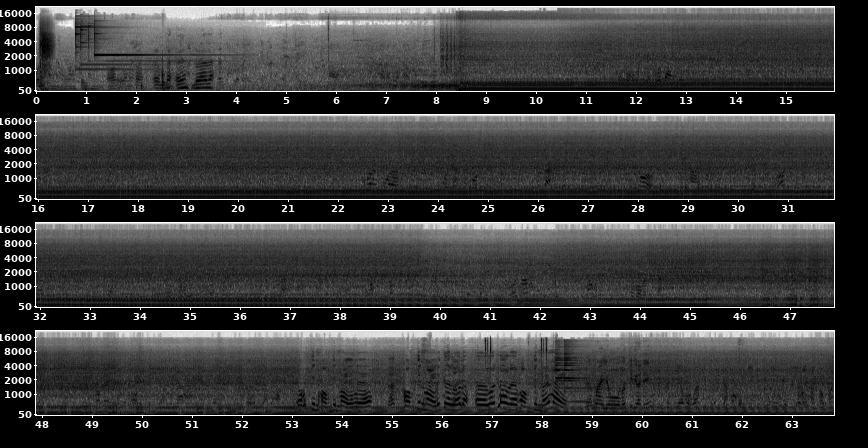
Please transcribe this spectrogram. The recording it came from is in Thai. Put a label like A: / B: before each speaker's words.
A: วนทางไหนวะขึ้นทางอ๋อเออมันก็เออมันก็เออรู้แล้วละโอ้โหเสียงโคตรดังเลยโอ้กลินหอมกลินใหม่ยังเลยอะ
B: นะ
A: หอมกลินใหม่ได้เกินรถอะเออก็ชอบเลยหอมกลินไหมใหม่
B: ยังใหม่อยู่รถกี่เดือนเอง
C: เมียบอกว่าอยากออกคนเดียวคนเดียวเลยค่ะเขาฝัน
